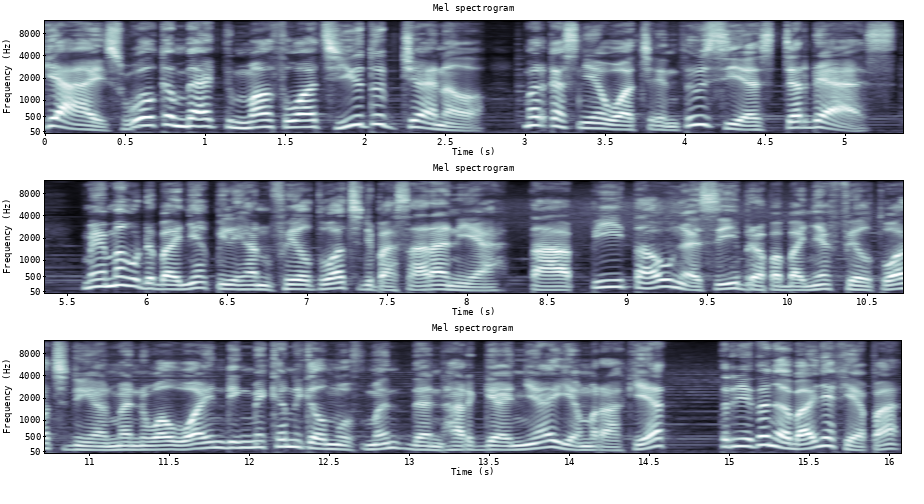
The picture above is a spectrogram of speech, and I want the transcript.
guys, welcome back to Mouthwatch YouTube channel, markasnya watch enthusiast cerdas. Memang udah banyak pilihan field watch di pasaran ya, tapi tahu nggak sih berapa banyak field watch dengan manual winding mechanical movement dan harganya yang merakyat? Ternyata nggak banyak ya pak.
